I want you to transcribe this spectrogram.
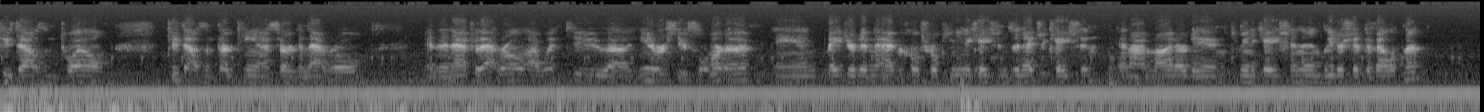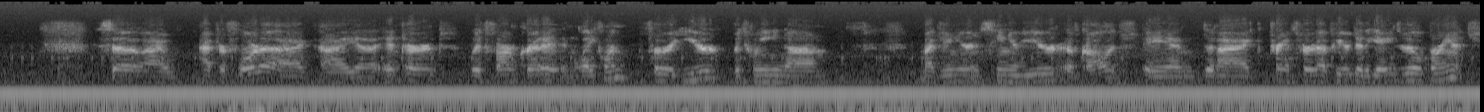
2012, 2013. I served in that role. And then after that role, I went to uh, University of Florida and majored in agricultural communications and education, and I minored in communication and leadership development. So I, after Florida, I, I uh, interned with Farm Credit in Lakeland for a year between um, my junior and senior year of college, and then I transferred up here to the Gainesville branch,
